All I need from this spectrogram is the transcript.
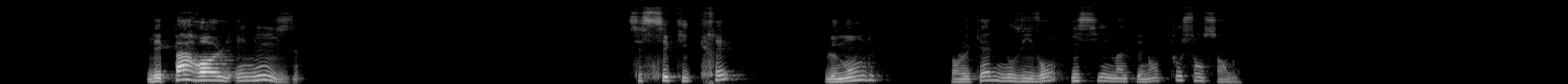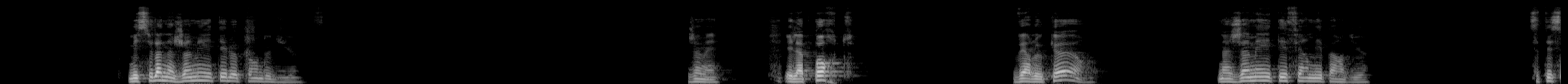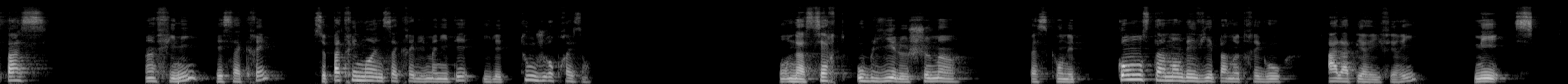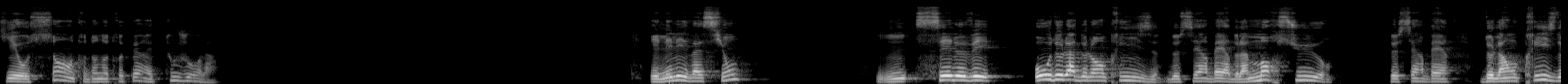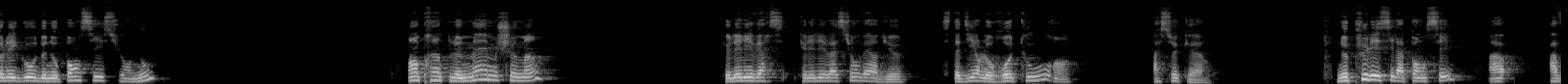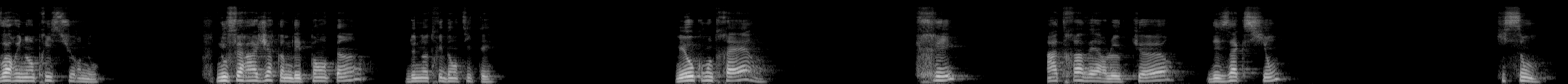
les paroles émises. C'est ce qui crée le monde dans lequel nous vivons ici et maintenant tous ensemble. Mais cela n'a jamais été le plan de Dieu. Jamais. Et la porte vers le cœur n'a jamais été fermée par Dieu. Cet espace infini et sacré, ce patrimoine sacré de l'humanité, il est toujours présent. On a certes oublié le chemin parce qu'on est constamment dévié par notre ego à la périphérie, mais ce qui est au centre dans notre cœur est toujours là. Et l'élévation, s'élever au-delà de l'emprise de Cerbère, de la morsure de Cerbère, de l'emprise de l'ego, de nos pensées sur nous, emprunte le même chemin que l'élévation vers Dieu, c'est-à-dire le retour à ce cœur. Ne plus laisser la pensée avoir une emprise sur nous, nous faire agir comme des pantins de notre identité, mais au contraire, créer à travers le cœur des actions qui sont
